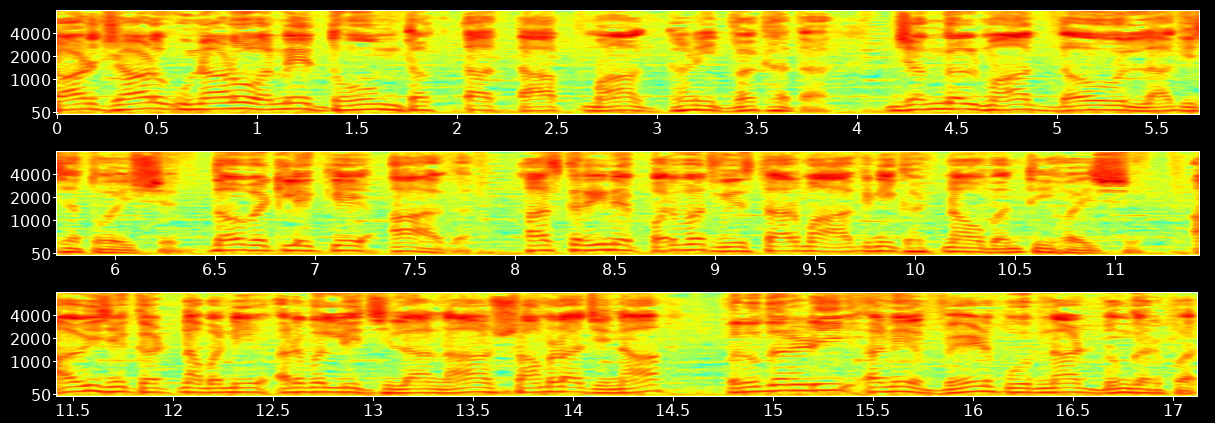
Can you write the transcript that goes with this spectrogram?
કાળઝાળ ઉનાળો અને ધોમ ધકતા તાપમાં ઘણી વખત જંગલમાં દવ લાગી જતો હોય છે. દવ એટલે કે આગ. ખાસ કરીને પર્વત વિસ્તારમાં આગની ઘટનાઓ બનતી હોય છે. આવી જે ઘટના બની અરવલ્લી જિલ્લાના શામળાજીના રુદરડી અને વેણપુરના ડુંગર પર.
